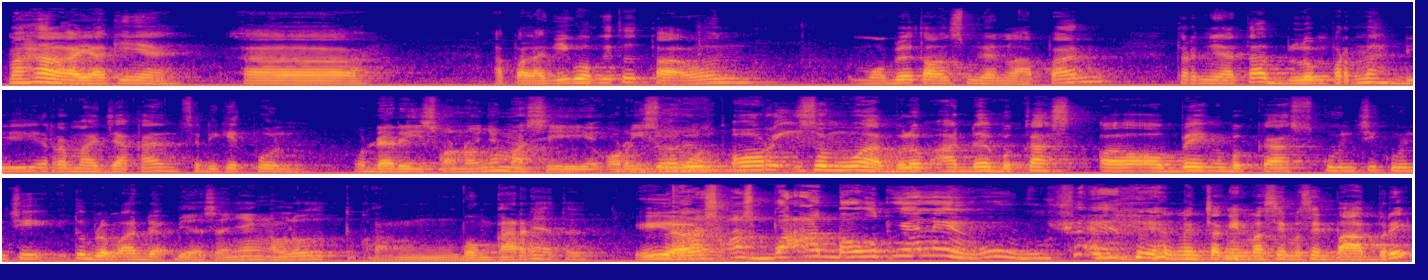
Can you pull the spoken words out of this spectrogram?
Mahal kaki-kakinya. Eh, apalagi waktu itu tahun mobil tahun 98 ternyata belum pernah diremajakan sedikit pun. Oh dari sononya masih ori Dari semua. tuh. ori semua, belum ada bekas eh, obeng, bekas kunci-kunci itu belum ada. Biasanya ngeluh tukang bongkarnya tuh. Iya. Keras-keras banget bautnya nih. Oh, buset. yang ngencengin masih mesin pabrik.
